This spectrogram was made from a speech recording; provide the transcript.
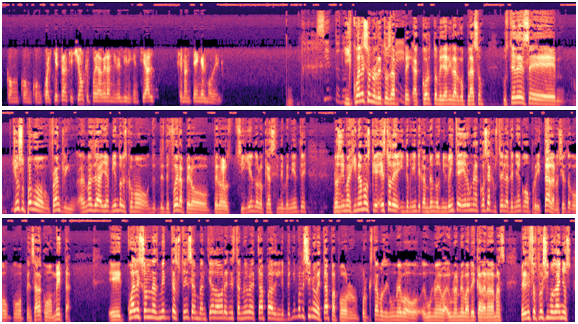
con, con, cualquier transición que pueda haber a nivel dirigencial, se mantenga el modelo. ¿Y cuáles son los retos a, corto, mediano y largo plazo? Ustedes, eh, yo supongo, Franklin, además ya, viéndoles como desde fuera, pero, pero siguiendo lo que hace Independiente, nos imaginamos que esto de Independiente Campeón 2020 era una cosa que ustedes la tenían como proyectada, ¿no es cierto? Como, como pensada como meta. Eh, ¿Cuáles son las metas que ustedes han planteado ahora en esta nueva etapa del Independiente? Por decir nueva etapa, por, porque estamos en, un nuevo, en, nueva, en una nueva década nada más. Pero en estos próximos años,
